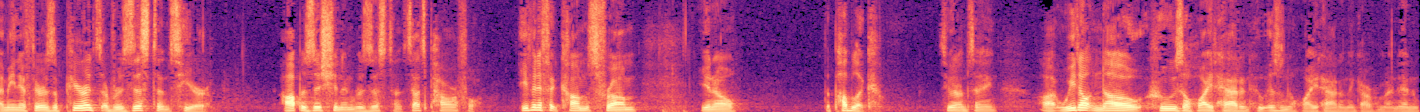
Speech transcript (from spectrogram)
I mean, if there's appearance of resistance here, opposition and resistance, that's powerful. Even if it comes from, you know, the public. See what I'm saying? Uh, we don't know who's a white hat and who isn't a white hat in the government, and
